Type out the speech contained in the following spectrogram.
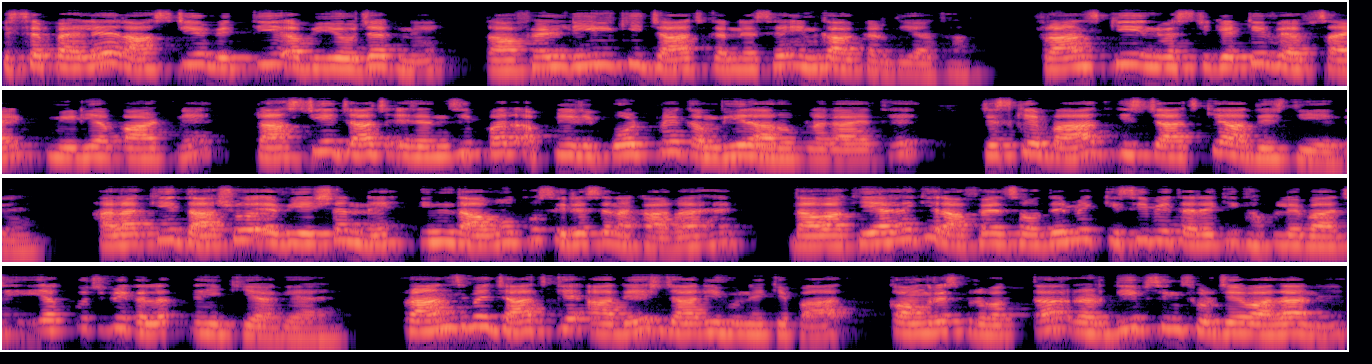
इससे पहले राष्ट्रीय वित्तीय अभियोजक ने राफेल डील की जाँच करने से इनकार कर दिया था। फ्रांस की इन्वेस्टिगेटिव वेबसाइट मीडिया पार्ट ने राष्ट्रीय जाँच एजेंसी पर अपनी रिपोर्ट में गंभीर आरोप लगाए थे, जिसके बाद इस जाँच के आदेश दिए गए। हालाँकि दाशो एविएशन ने इन दावों को सिरे से नकारा है। दावा किया है कि राफेल सौदे में किसी भी तरह की घपलेबाजी या कुछ भी गलत नहीं किया गया है। फ्रांस में जाँच के आदेश जारी होने के बाद कांग्रेस प्रवक्ता रणदीप सिंह सुरजेवाला ने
